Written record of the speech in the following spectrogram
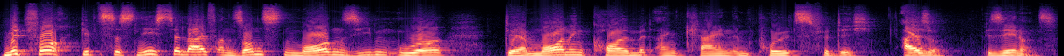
Mittwoch gibt es das nächste Live, ansonsten morgen 7 Uhr der Morning Call mit einem kleinen Impuls für dich. Also, wir sehen uns.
